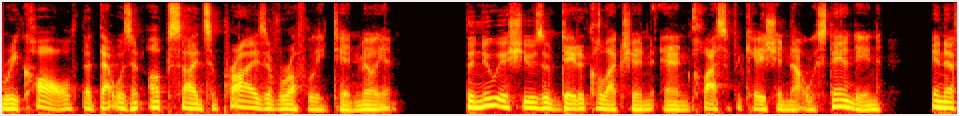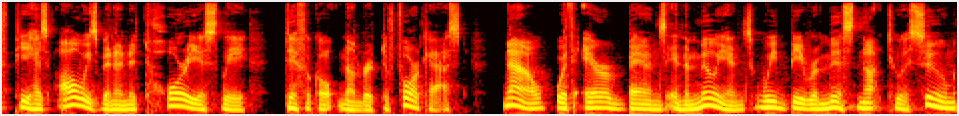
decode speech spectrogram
Recall that that was an upside surprise of roughly 10 million. The new issues of data collection and classification notwithstanding, NFP has always been a notoriously difficult number to forecast, now, with error bands in the millions, we'd be remiss not to assume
